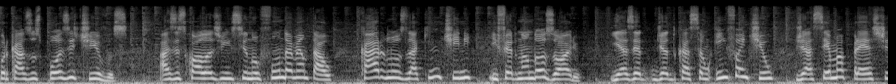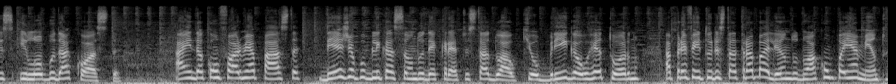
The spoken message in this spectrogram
por casos positivos. As escolas de ensino fundamental Carlos da Quintini e Fernando Osório e as de educação infantil Jacema Prestes e Lobo da Costa. Ainda conforme a pasta, desde a publicação do decreto estadual que obriga o retorno, a Prefeitura está trabalhando no acompanhamento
